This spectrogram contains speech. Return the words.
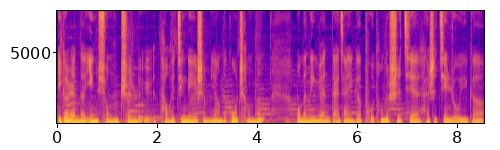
一个人的英雄之旅，他会经历什么样的过程呢？我们宁愿待在一个普通的世界，还是进入一个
